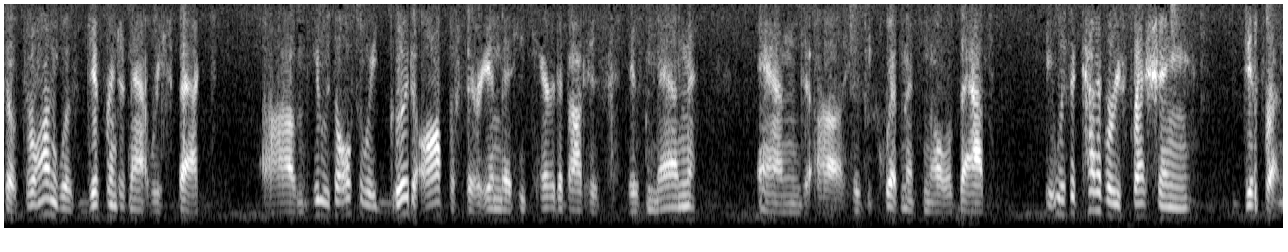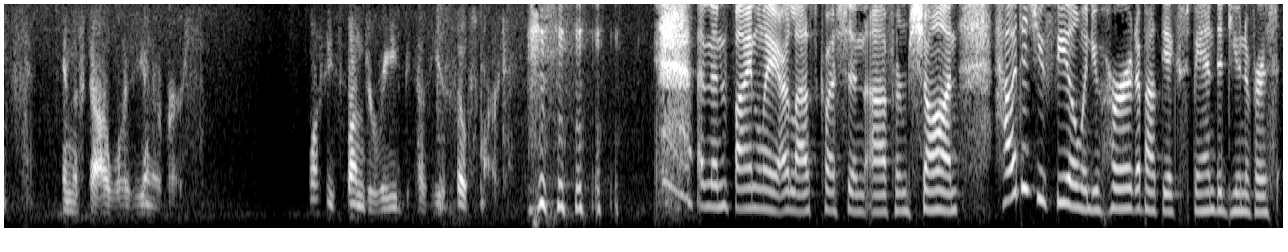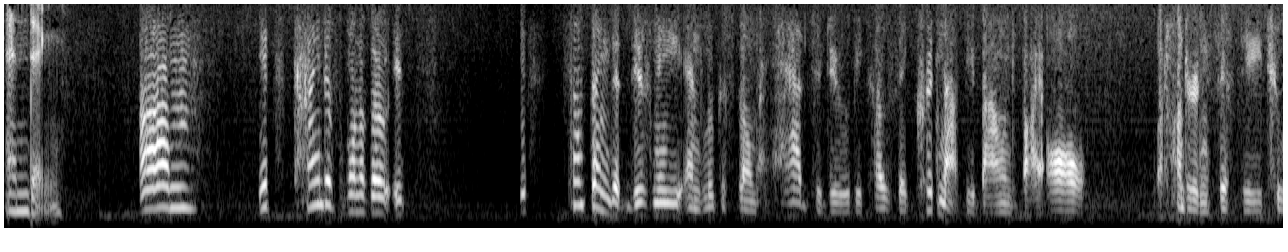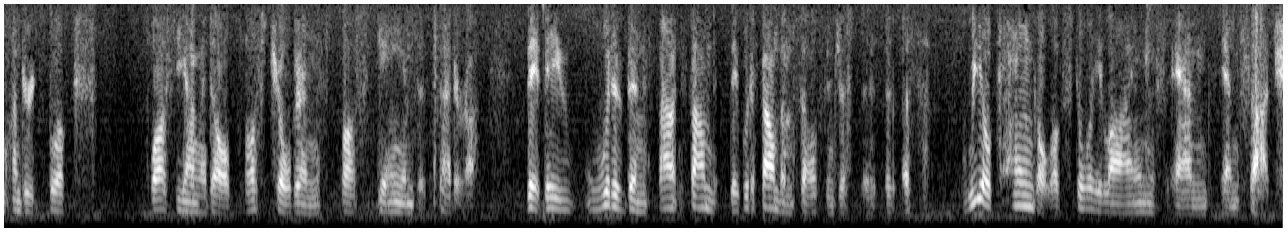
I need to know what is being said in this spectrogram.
So Thrawn was different in that respect. Um, he was also a good officer in that he cared about his, his men and uh, his equipment and all of that. It was a kind of a refreshing difference in the Star Wars universe. Plus, he's fun to read because he is so smart. and then finally, our last question uh, from Sean: How did you feel when you heard about the expanded universe ending? Um, it's kind of one of those. It's it's something that Disney and Lucasfilm had to do because they could not be bound by all 150, 200 books, plus young adult, plus children's, plus games, etc they, they would have been found, found they would have found themselves in just a, a, a real tangle of storylines and and such.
